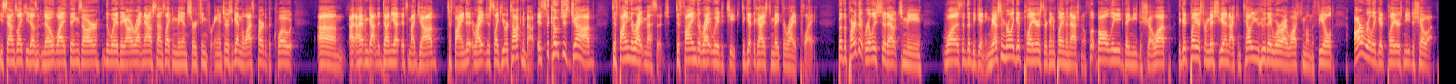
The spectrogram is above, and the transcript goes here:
He sounds like he doesn't know why things are the way they are right now. Sounds like a man searching for answers. Again, the last part of the quote, um, I, I haven't gotten it done yet. It's my job to find it, right? Just like you were talking about. It's the coach's job to find the right message, to find the right way to teach, to get the guys to make the right play. But the part that really stood out to me was at the beginning. We have some really good players. They're going to play in the National Football League. They need to show up. The good players from Michigan, I can tell you who they were. I watched them on the field. Our really good players need to show up.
